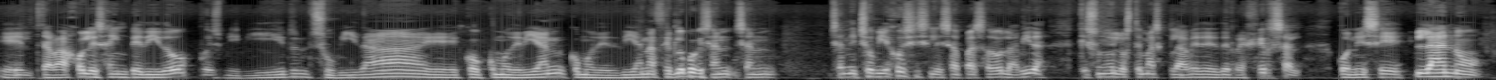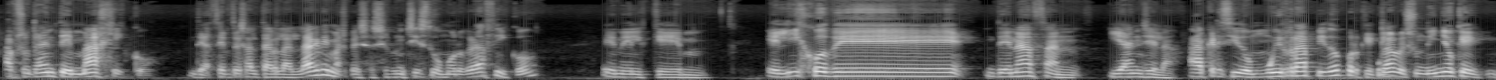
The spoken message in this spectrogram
el trabajo les ha impedido pues vivir su vida eh, co- como debían, como debían hacerlo, porque se han, se han- se han hecho viejos y se les ha pasado la vida, que es uno de los temas clave de The Rehearsal, con ese plano absolutamente mágico de hacerte saltar las lágrimas, pese a ser un chiste de humor gráfico, en el que mm, el hijo de, de Nathan y Angela ha crecido muy rápido, porque claro, es un niño que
